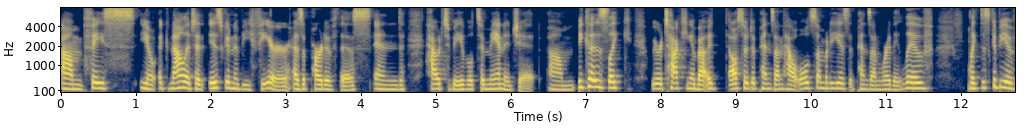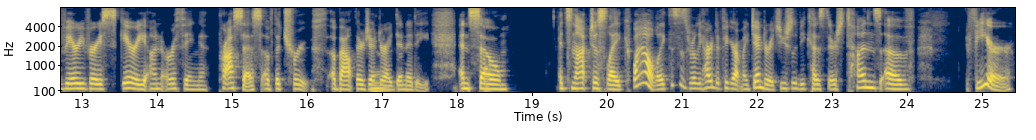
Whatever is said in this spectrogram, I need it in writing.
um, face, you know, acknowledge that is going to be fear as a part of this and how to be able to manage it. Um, because, like we were talking about, it also depends on how old somebody is, depends on where they live. Like, this could be a very, very scary unearthing process of the truth about their gender yeah. identity. And so, it's not just like, wow, like this is really hard to figure out my gender. It's usually because there's tons of fear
